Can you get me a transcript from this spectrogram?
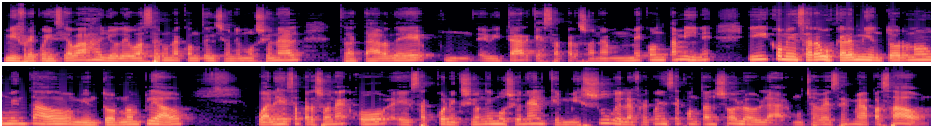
mi frecuencia baja, yo debo hacer una contención emocional, tratar de mm, evitar que esa persona me contamine y comenzar a buscar en mi entorno aumentado, en mi entorno ampliado, cuál es esa persona o esa conexión emocional que me sube la frecuencia con tan solo hablar. Muchas veces me ha pasado,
